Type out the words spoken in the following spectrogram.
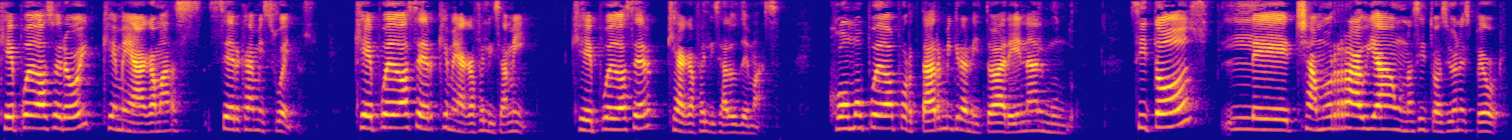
¿Qué puedo hacer hoy que me haga más cerca de mis sueños? ¿Qué puedo hacer que me haga feliz a mí? ¿Qué puedo hacer que haga feliz a los demás? ¿Cómo puedo aportar mi granito de arena al mundo? Si todos le echamos rabia a una situación es peor.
